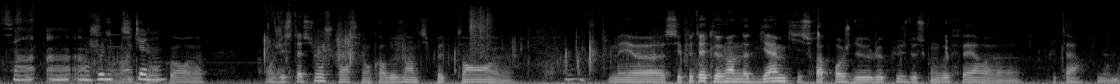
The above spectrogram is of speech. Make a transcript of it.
C'est un, un- un joli petit canon. encore en gestation, je pense qu'il a encore besoin un petit peu de temps. euh. mais euh, c'est peut-être le vin de notre gamme qui se rapproche de, le plus de ce qu'on veut faire euh, plus tard, finalement.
